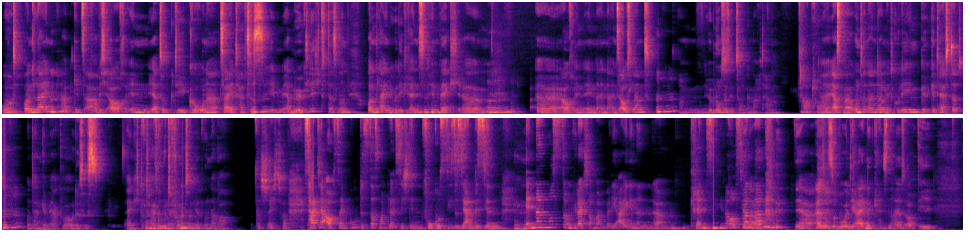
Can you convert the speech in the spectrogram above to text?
Und, und online mhm. habe ich auch in ja, die Corona-Zeit hat es mhm. eben ermöglicht, dass man online über die Grenzen hinweg ähm, mhm. äh, auch in, in, in, ins Ausland mhm. ähm, Hypnosesitzungen gemacht haben. Oh, toll. Ja, Erstmal untereinander mit Kollegen getestet mhm. und dann gemerkt, wow, das ist eigentlich total gut, funktioniert mhm. wunderbar. Das ist echt toll. Es hat ja auch sein Gutes, dass man plötzlich den Fokus dieses Jahr ein bisschen mhm. ändern musste und vielleicht auch mal über die eigenen ähm, Grenzen hinauswandern. Genau. Ja, also sowohl die eigenen Grenzen als auch die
